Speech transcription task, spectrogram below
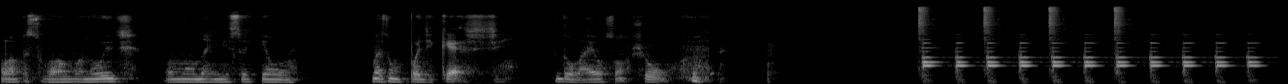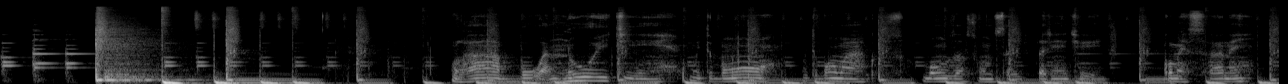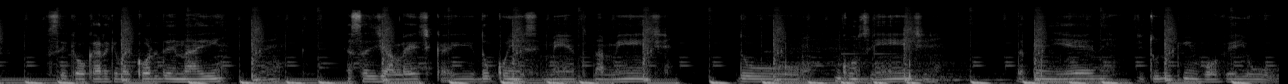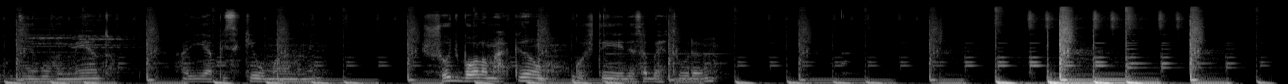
Olá pessoal, boa noite. Vamos dar início aqui a um, mais um podcast do Laelson Show. Olá, boa noite. Muito bom, muito bom, Marcos. Bons assuntos aí pra gente começar, né? Você que é o cara que vai coordenar aí essa dialética aí do conhecimento, da mente, do inconsciente, da PNL, de tudo que envolve aí o desenvolvimento, aí a psique humana, né? Show de bola, Marcão! Gostei dessa abertura, hein?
